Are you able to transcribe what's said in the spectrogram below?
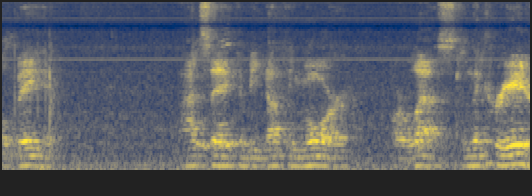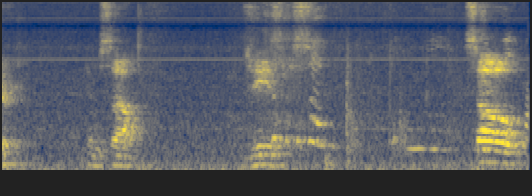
obey him? I'd say it can be nothing more or less than the Creator Himself, Jesus. So,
